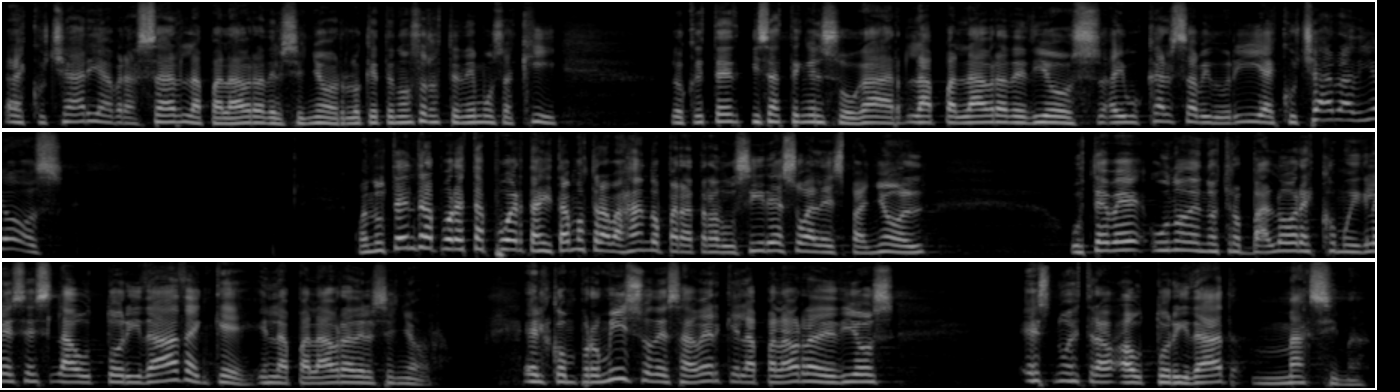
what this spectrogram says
A escuchar y abrazar la palabra del Señor. Lo que nosotros tenemos aquí, lo que usted quizás tenga en su hogar, la palabra de Dios. Hay buscar sabiduría, escuchar a Dios cuando usted entra por estas puertas y estamos trabajando para traducir eso al español, usted ve uno de nuestros valores como iglesia es la autoridad en qué? En la palabra del Señor. El compromiso de saber que la palabra de Dios es nuestra autoridad máxima.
